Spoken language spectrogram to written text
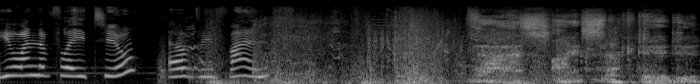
You wanna play too? It'll be fun. That's unexpected.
